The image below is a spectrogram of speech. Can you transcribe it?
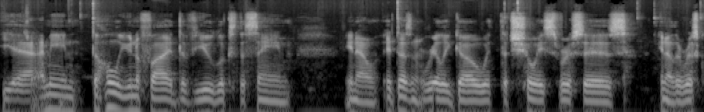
Yeah, So- I mean, the whole unified, the view looks the same. You know, it doesn't really go with the choice versus, you know, the risk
